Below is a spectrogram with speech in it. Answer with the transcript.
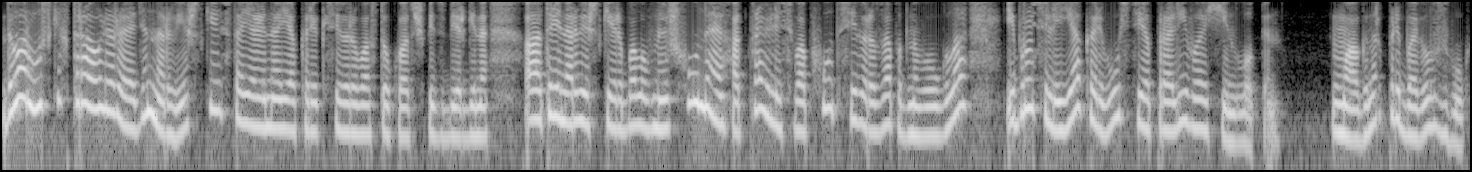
Два русских траулера и один норвежский стояли на якоре к северо-востоку от Шпицбергена, а три норвежские рыболовные шхуны отправились в обход северо-западного угла и бросили якорь в устье пролива Хинлопен. Магнер прибавил звук.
